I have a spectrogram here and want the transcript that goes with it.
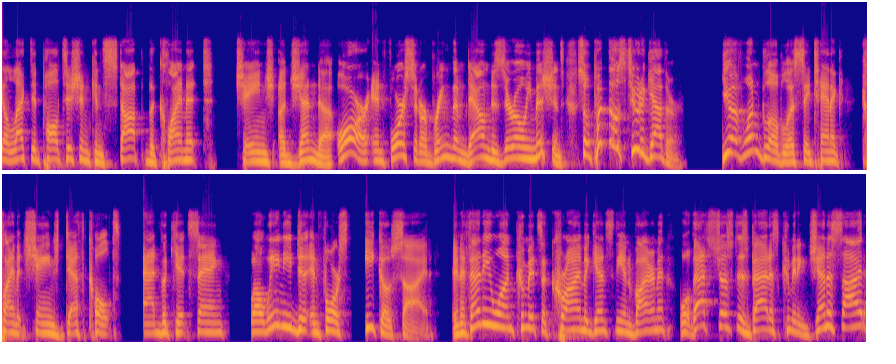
elected politician can stop the climate change agenda or enforce it or bring them down to zero emissions. So put those two together. You have one globalist, satanic climate change death cult advocate saying, well, we need to enforce ecocide. And if anyone commits a crime against the environment, well, that's just as bad as committing genocide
